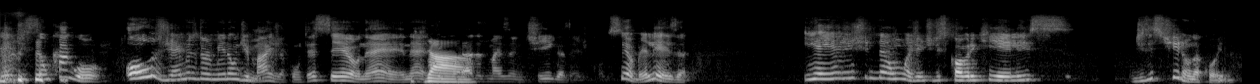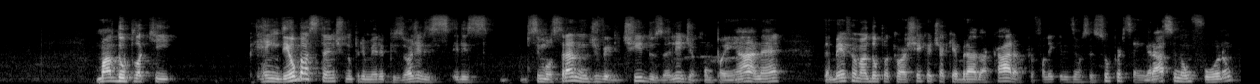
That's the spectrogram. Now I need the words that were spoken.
A edição cagou. Ou os gêmeos dormiram demais, já aconteceu, né? né? Já. Temporadas mais antigas, já aconteceu, beleza. E aí a gente não, a gente descobre que eles desistiram da corrida. Uma dupla que rendeu bastante no primeiro episódio, eles, eles se mostraram divertidos ali de acompanhar, né? Também foi uma dupla que eu achei que eu tinha quebrado a cara, porque eu falei que eles iam ser super sem graça e não foram.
